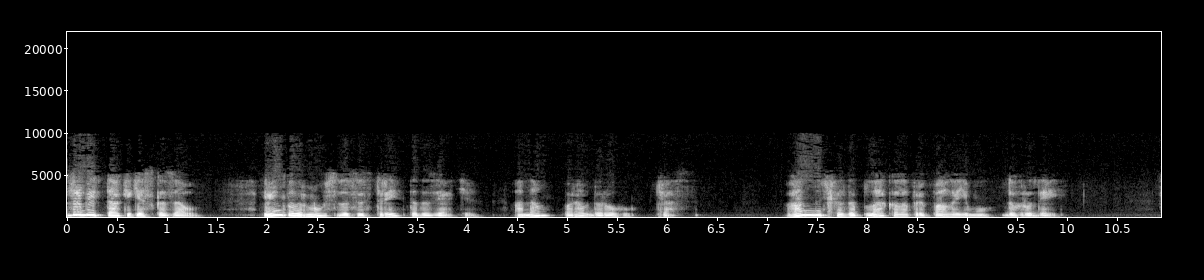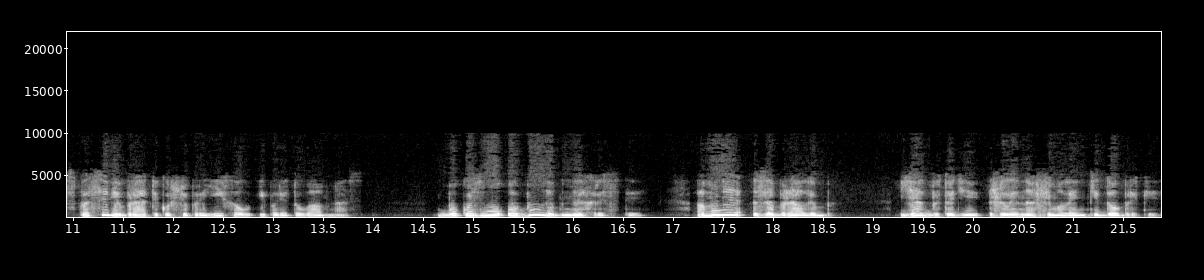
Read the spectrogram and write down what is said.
Зробіть так, як я сказав. І він повернувся до сестри та до зятя. А нам пора в дорогу час. Ганночка заплакала, припала йому до грудей. Спасибі, братику, що приїхав і порятував нас. Бо Кузьму убили б нехрести, а мене забрали б. Як би тоді жили наші маленькі добрики?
